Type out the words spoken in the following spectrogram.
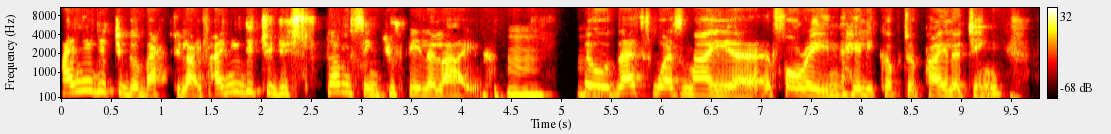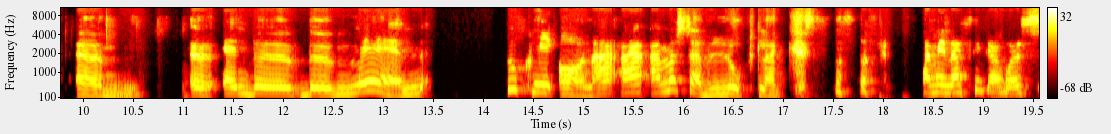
I needed to go back to life. I needed to do something to feel alive. Mm. So that was my uh, foray in helicopter piloting. Um, uh, and the, the man took me on. I, I, I must have looked like, I mean, I think I was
